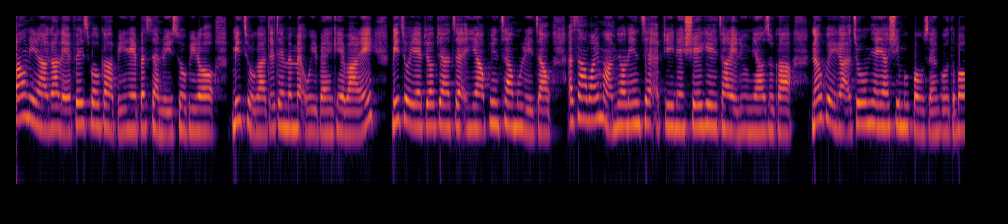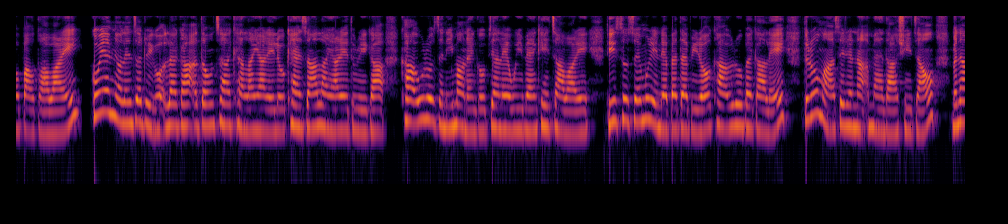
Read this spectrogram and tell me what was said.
ပေါက်နေတာကလည်း Facebook ကပေးတဲ့ပတ်စံတွေဆိုပြီးတော့မိချိုကတက်တက်မက်မက်ဝေဖန်ခဲ့ပါတယ်မိချိုရဲ့ပြောပြချက်အရဖွင့်ချမှုတွေကြောင့်အစာပိုင်းမှာမျောလင်းချက်အပြည့်နဲ့ share ခဲ့ကြတဲ့လူအများစုကနောက်ွယ်ကအကျိုးအမြတ်ရရှိမှုပုံစံကိုသဘောပေါက်သွားပါတယ်ကိုယ့်ရဲ့မျှော်လင့်ချက်တွေကိုအလကားအသုံးချခံလိုက်ရတယ်လို့ခံစားလာရတဲ့သူတွေကခါဦးတို့ဇနီးမောင်နှံကိုပြန်လဲဝေဖန်ခဲ့ကြပါတယ်။ဒီဆွဆွဲမှုတွေနဲ့ပတ်သက်ပြီးတော့ခါဦးတို့ဘက်ကလည်းသူတို့မှာစေတနာအမှန်သာရှိကြောင်းမနာ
